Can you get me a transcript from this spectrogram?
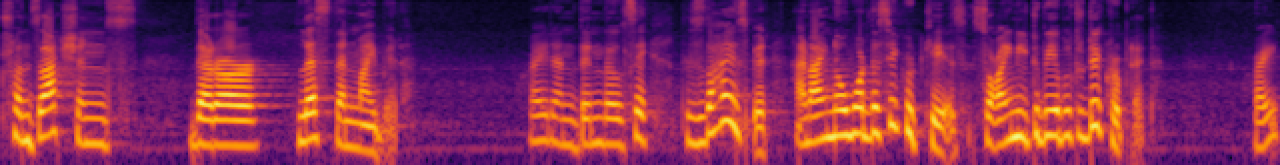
transactions that are less than my bid right? And then they'll say, this is the highest bid, and I know what the secret key is, so I need to be able to decrypt it, right?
